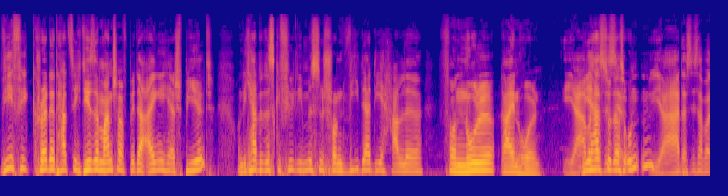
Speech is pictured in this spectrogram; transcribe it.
Wie viel Credit hat sich diese Mannschaft bitte eigentlich erspielt? Und ich hatte das Gefühl, die müssen schon wieder die Halle von null reinholen. Ja, Wie aber hast du das ja, unten? Ja, das ist aber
